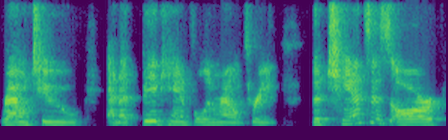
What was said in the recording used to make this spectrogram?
round two and a big handful in round three, the chances are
